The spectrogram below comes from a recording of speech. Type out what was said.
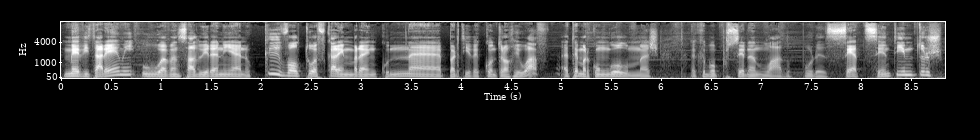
Mehdi Taremi, o avançado iraniano que voltou a ficar em branco na partida contra o Rio Ave, até marcou um golo, mas acabou por ser anulado por 7 centímetros.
